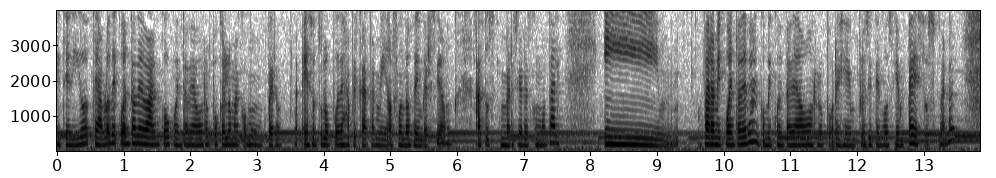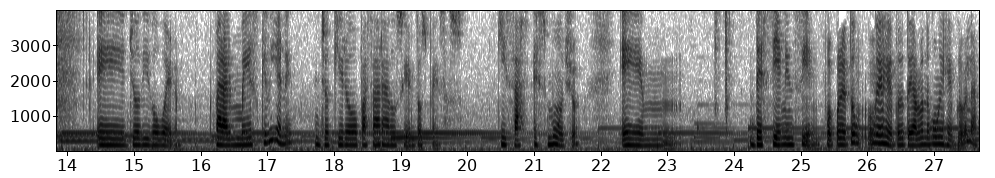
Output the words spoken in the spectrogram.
Y te digo, te hablo de cuenta de banco, cuenta de ahorro porque es lo más común, pero eso tú lo puedes aplicar también a fondos de inversión, a tus inversiones como tal. Y para mi cuenta de banco, mi cuenta de ahorro, por ejemplo, si tengo 100 pesos, ¿verdad? Eh, yo digo, bueno, para el mes que viene yo quiero pasar a 200 pesos. Quizás es mucho. Em, de 100 en 100. Por ponerte un, ejemplo, estoy hablando con un ejemplo, ¿verdad?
